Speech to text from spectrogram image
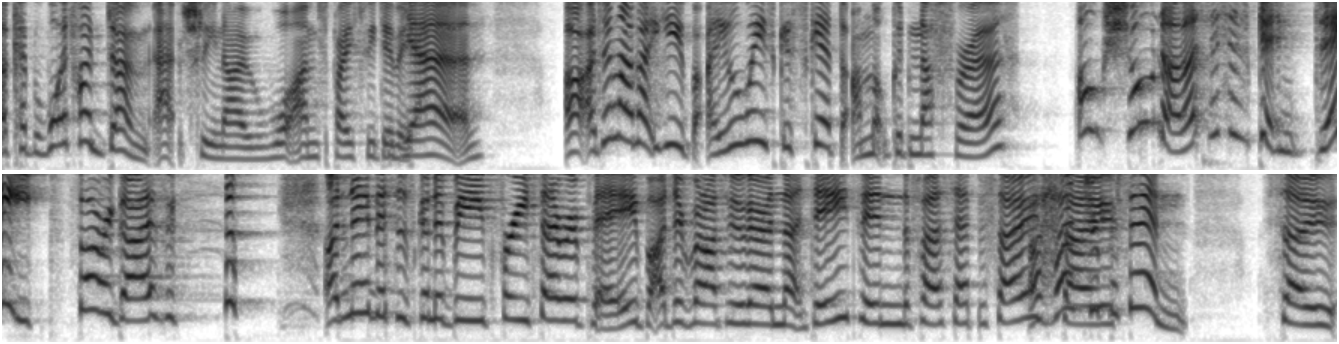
okay, but what if I don't actually know what I'm supposed to be doing? Yeah. I, I don't know about you, but I always get scared that I'm not good enough for her. Oh, Shaughna, that, this is getting deep. Sorry, guys. I knew this was going to be free therapy, but I didn't realize we were going that deep in the first episode. A hundred percent. So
